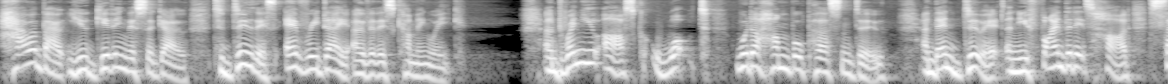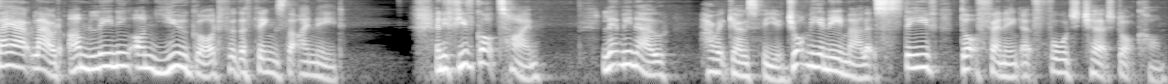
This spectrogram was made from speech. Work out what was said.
How about you giving this a go to do this every day over this coming week? And when you ask, what would a humble person do? And then do it, and you find that it's hard, say out loud, I'm leaning on you, God, for the things that I need. And if you've got time, let me know how it goes for you. Drop me an email at steve.fenning at forgechurch.com.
